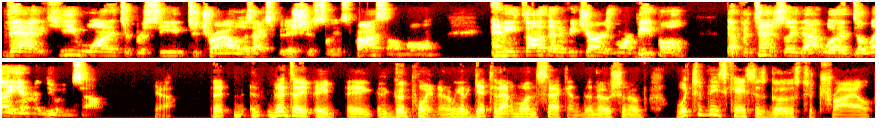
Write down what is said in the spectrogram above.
that he wanted to proceed to trial as expeditiously as possible. And he thought that if he charged more people, that potentially that would delay him in doing so. Yeah. That that's a, a, a good point, and I'm going to get to that in one second. The notion of which of these cases goes to trial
